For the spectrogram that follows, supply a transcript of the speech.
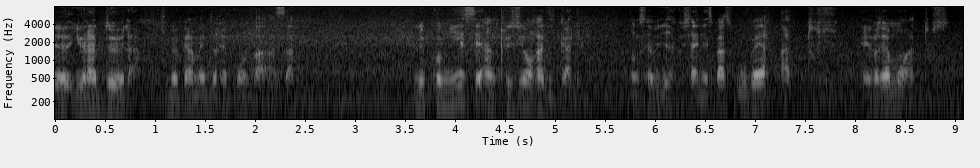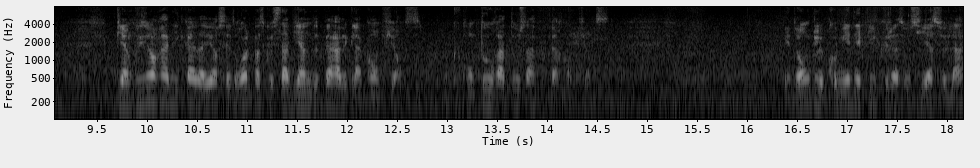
euh, il y en a deux là qui me permettent de répondre à ça. Le premier, c'est inclusion radicale. Donc ça veut dire que c'est un espace ouvert à tous, et vraiment à tous. Puis inclusion radicale d'ailleurs c'est drôle parce que ça vient de pair avec la confiance. Donc quand on ouvre à tous là, il faut faire confiance. Et donc le premier défi que j'associe à cela,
